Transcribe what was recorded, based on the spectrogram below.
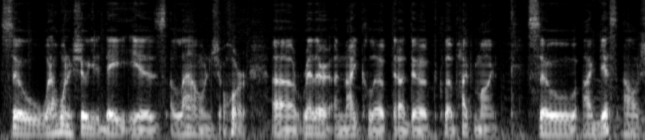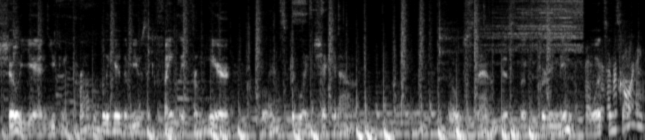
So what I want to show you today is a lounge or uh, rather a nightclub that I dubbed Club Hypermine. So I guess I'll show you and you can probably hear the music faintly from here. Let's go and check it out. Oh snap, this looks pretty neat. What's inside?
